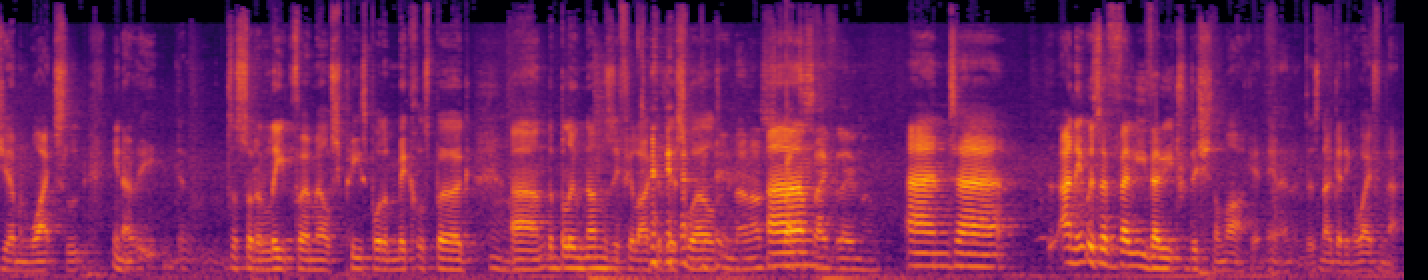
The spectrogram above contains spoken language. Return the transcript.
German whites, you know, the, sort of Liebfraumilch, Piesport and Michelsberg, um, the Blue Nuns, if you like, of this world. No, I was just about Um, to say Blue Nun. and uh, and it was a very very traditional market. You know, there's no getting away from that.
